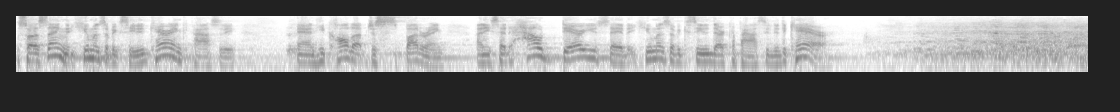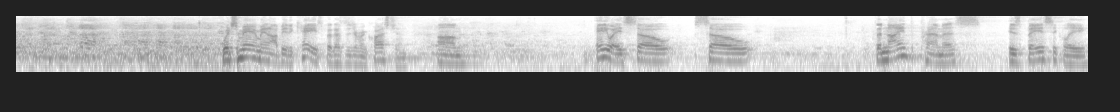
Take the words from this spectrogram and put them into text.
so I was saying that humans have exceeded carrying capacity. And he called up just sputtering, and he said, how dare you say that humans have exceeded their capacity to care? Which may or may not be the case, but that's a different question. Um, anyway, so, so the ninth premise is basically,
